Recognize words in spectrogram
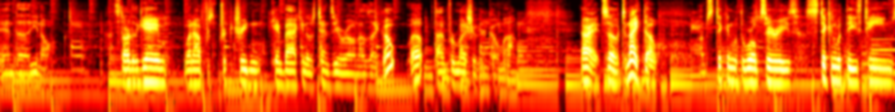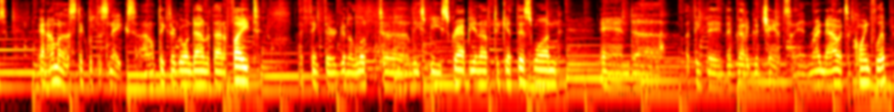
and you know, started the game, went out for some trick or treating, came back, and it was 10 0. And I was like, oh, well, time for my sugar coma. All right, so tonight, though, I'm sticking with the World Series, sticking with these teams, and I'm going to stick with the Snakes. I don't think they're going down without a fight. I think they're going to look to at least be scrappy enough to get this one, and uh, I think they, they've got a good chance. And right now, it's a coin flip.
